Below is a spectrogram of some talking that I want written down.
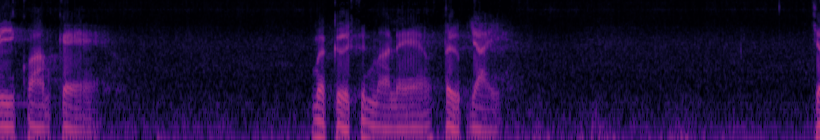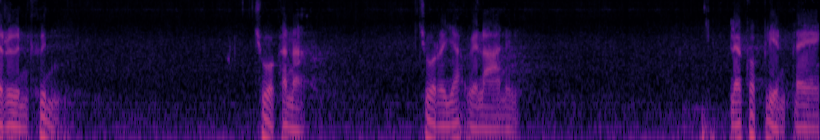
มีความแก่ เมื่อเกิดขึ้นมาแล้วเติบใหญ่ เจริญขึ้น ชั่วขณะ ชั่วระยะเวลาหนึ่ง แล้วก็เปลี่ยนแปลง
